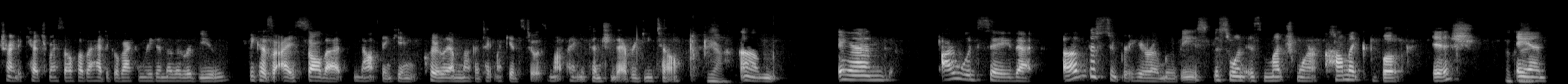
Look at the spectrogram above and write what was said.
trying to catch myself up. I had to go back and read another review because I saw that, not thinking clearly I'm not going to take my kids to it. So I'm not paying attention to every detail. Yeah. Um, and I would say that of the superhero movies, this one is much more comic book ish okay and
